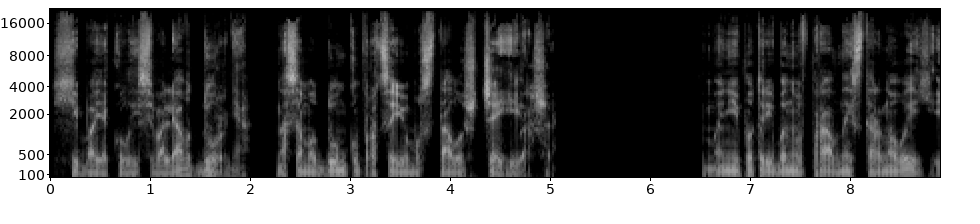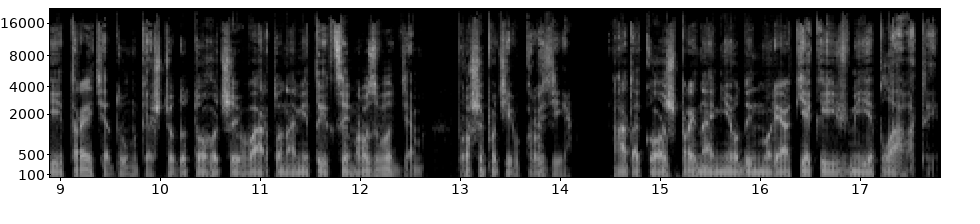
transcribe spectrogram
Хіба я колись валяв дурня? На самодумку про це йому стало ще гірше. Мені потрібен вправний стерновий і третя думка щодо того, чи варто нам іти цим розводдям, прошепотів Крозі, а також принаймні один моряк, який вміє плавати.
